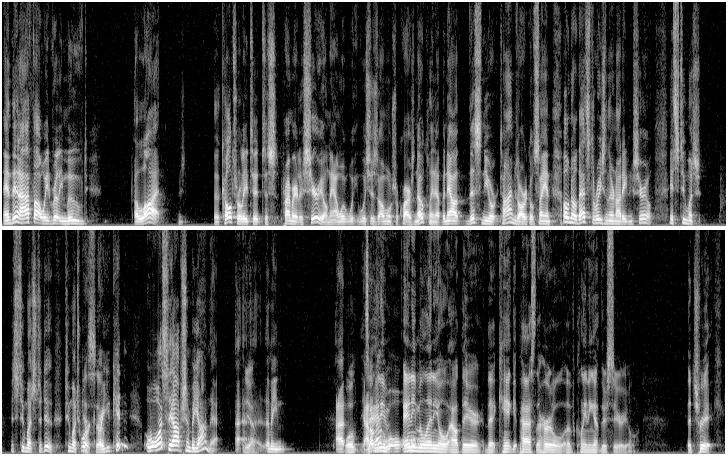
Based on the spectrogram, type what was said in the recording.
And then I thought we'd really moved a lot uh, culturally to, to primarily cereal now, wh- wh- which is almost requires no cleanup. But now this New York Times article is saying, "Oh no, that's the reason they're not eating cereal. It's too much. It's too much to do. Too much work. Are you kidding? Well, what's the option beyond that? I- Yeah. I, mean, I, Well, I don't any, know. Any millennial out there that can't get past the hurdle of cleaning up their cereal, a trick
